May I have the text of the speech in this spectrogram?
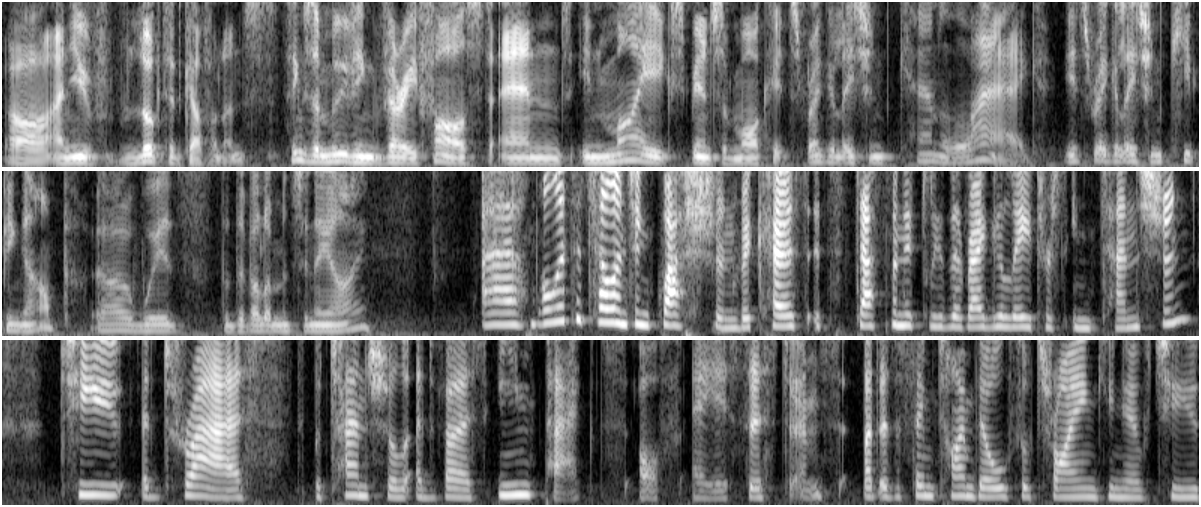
Uh, and you've looked at governance. Things are moving very fast, and in my experience of markets, regulation can lag. Is regulation keeping up uh, with the developments in AI? Uh, well, it's a challenging question because it's definitely the regulator's intention to address the potential adverse impacts of AI systems, but at the same time, they're also trying, you know, to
